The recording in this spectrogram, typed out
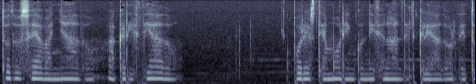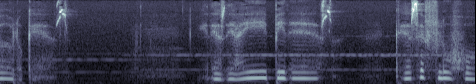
todo sea bañado, acariciado por este amor incondicional del Creador de todo lo que es. Y desde ahí pides que ese flujo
